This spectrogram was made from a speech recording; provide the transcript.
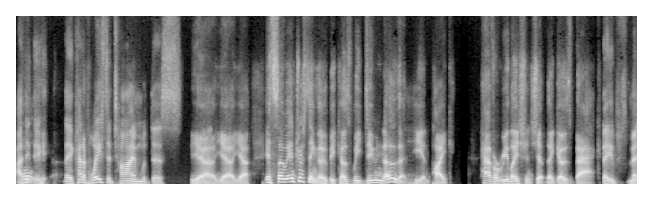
I think they they kind of wasted time with this. Yeah, yeah, yeah. It's so interesting though because we do know that he and Pike have a relationship that goes back. They mentioned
